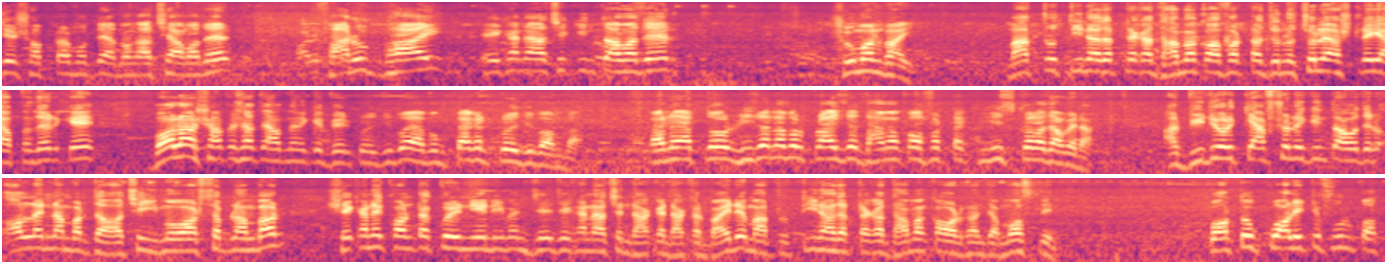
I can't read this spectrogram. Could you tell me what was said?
যে শপটার মধ্যে, এবং আছে আমাদের ফারুক ভাই, এখানে আছে কিন্তু আমাদের সুমন ভাই। মাত্র তিন হাজার টাকা ধামাকা অফারটার জন্য চলে আসলেই আপনাদেরকে বলার সাথে সাথে আপনাদেরকে বের করে দিব এবং প্যাকেট করে দিব আমরা। কারণ এত রিজনেবল প্রাইসে ধামাকা অফারটা মিস করা যাবে না। আর ভিডিওর ক্যাপশনে কিন্তু আমাদের অনলাইন নাম্বার দেওয়া আছে, ইমো হোয়াটসঅ্যাপ নাম্বার সেখানে কন্ট্যাক্ট করে নিয়ে নেবেন যে যেখানে আছেন ঢাকা, ঢাকার বাইরে। মাত্র তিন হাজার টাকা ধামাকা অর্গানজা মসলিন। কত কোয়ালিটিফুল কত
